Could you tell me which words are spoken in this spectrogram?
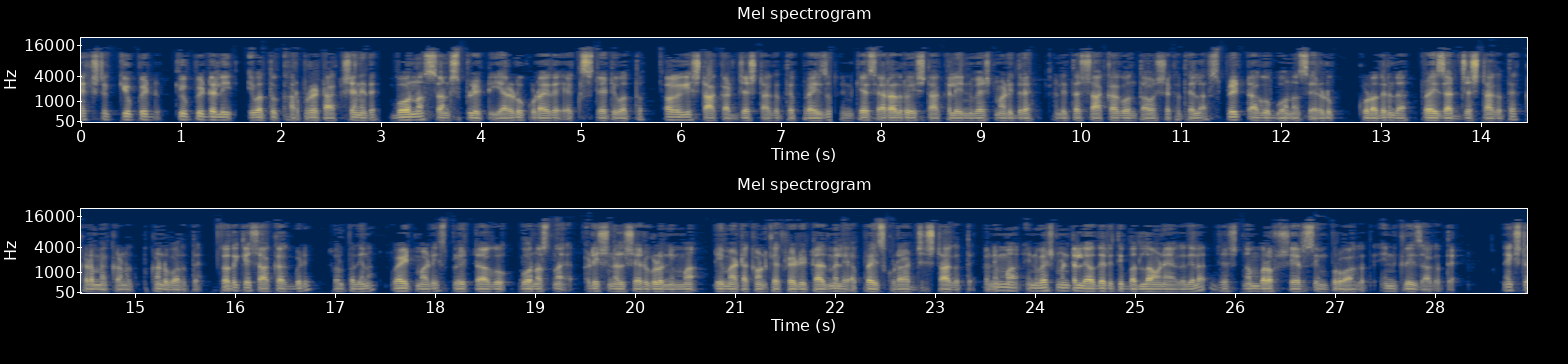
ನೆಕ್ಸ್ಟ್ ಕ್ಯೂಪಿಡ್ ಕ್ಯೂಪಿಡ್ ಅಲ್ಲಿ ಇವತ್ತು ಕಾರ್ಪೊರೇಟ್ ಆಕ್ಷನ್ ಇದೆ. ಬೋನಸ್ ಅಂಡ್ ಸ್ಪ್ಲಿಟ್ ಎರಡು ಕೂಡ ಇದೆ. ಎಕ್ಸ್ ಡೇಟ್ ಇವತ್ತು. ಹಾಗಾಗಿ ಸ್ಟಾಕ್ ಅಡ್ಜಸ್ಟ್ ಆಗುತ್ತೆ ಪ್ರೈಸ್ ಇನ್ ಕೇಸ್ ಯಾರಾದ್ರೂ ಈ ಸ್ಟಾಕ್ ಅಲ್ಲಿ ಇನ್ವೆಸ್ಟ್ ಮಾಡಿದ್ರೆ ಖಂಡಿತ ಶಾಕ್ ಆಗುವಂತ ಅವಶ್ಯಕತೆ ಇಲ್ಲ. ಸ್ಪ್ಲಿಟ್ ಹಾಗೂ ಬೋನಸ್ ಎರಡು ಕೊಡೋದ್ರಿಂದ ಪ್ರೈಸ್ ಅಡ್ಜಸ್ಟ್ ಆಗುತ್ತೆ. ಕಡಿಮೆ ಕಂಡು ಬರುತ್ತೆ ಸೊ ಅದಕ್ಕೆ ಶಾಕ್ ಆಗ್ಬಿಡಿ. ಸ್ವಲ್ಪ ದಿನ ವೈಟ್ ಮಾಡಿ. ಸ್ಪ್ಲಿಟ್ ಹಾಗೂ ಬೋನಸ್ನ ಅಡಿಷನಲ್ ಶೇರ್ಗಳು ನಿಮ್ಮ ಡಿಮ್ಯಾಟ್ ಅಕೌಂಟ್ಗೆ ಕ್ರೆಡಿಟ್ ಆದ್ಮೇಲೆ ಆ ಪ್ರೈಸ್ ಕೂಡ ಅಡ್ಜಸ್ಟ್ ಆಗುತ್ತೆ. ನಿಮ್ಮ ಇನ್ವೆಸ್ಟ್ಮೆಂಟ್ ಅಲ್ಲಿ ಯಾವುದೇ ರೀತಿ ಬದಲಾವಣೆ ಆಗೋದಿಲ್ಲ. Just number of shares improve ಆಗುತ್ತೆ. ಇನ್ಕ್ರೀಸ್ ಆಗುತ್ತೆ. ನೆಕ್ಸ್ಟ್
